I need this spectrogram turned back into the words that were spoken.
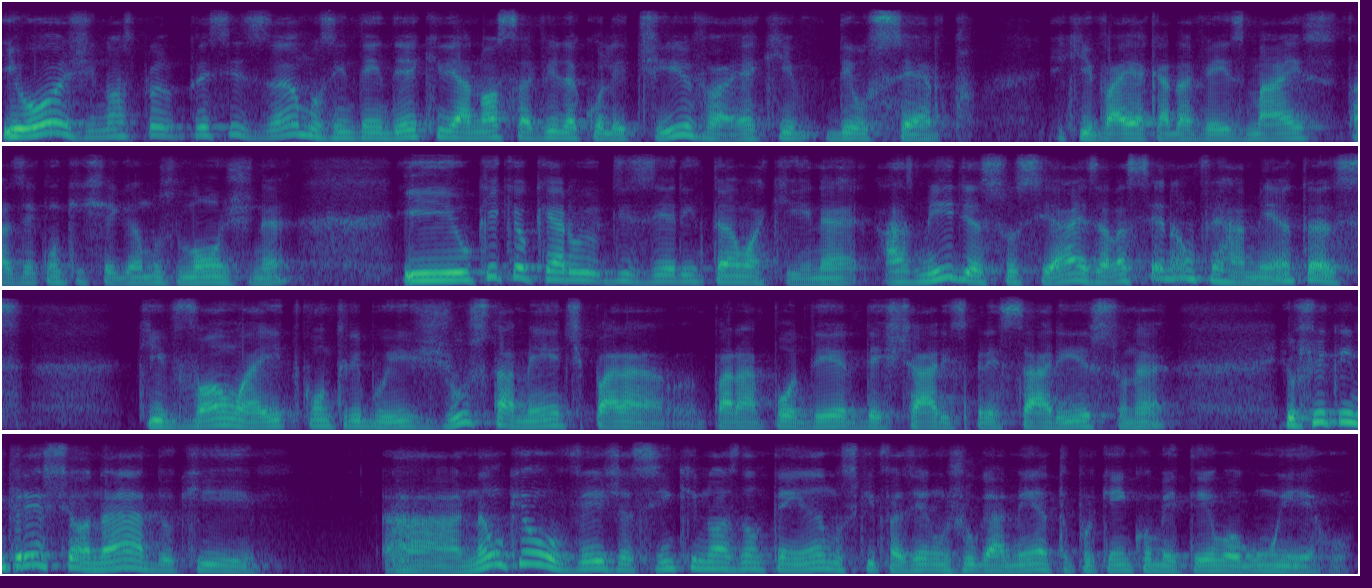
E hoje nós precisamos entender que a nossa vida coletiva é que deu certo e que vai a cada vez mais fazer com que chegamos longe, né? E o que, que eu quero dizer então aqui, né? As mídias sociais, elas serão ferramentas que vão aí contribuir justamente para, para poder deixar expressar isso, né? Eu fico impressionado que, ah, não que eu veja assim que nós não tenhamos que fazer um julgamento por quem cometeu algum erro,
